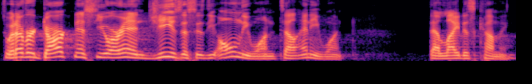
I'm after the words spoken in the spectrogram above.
So, whatever darkness you are in, Jesus is the only one to tell anyone that light is coming.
